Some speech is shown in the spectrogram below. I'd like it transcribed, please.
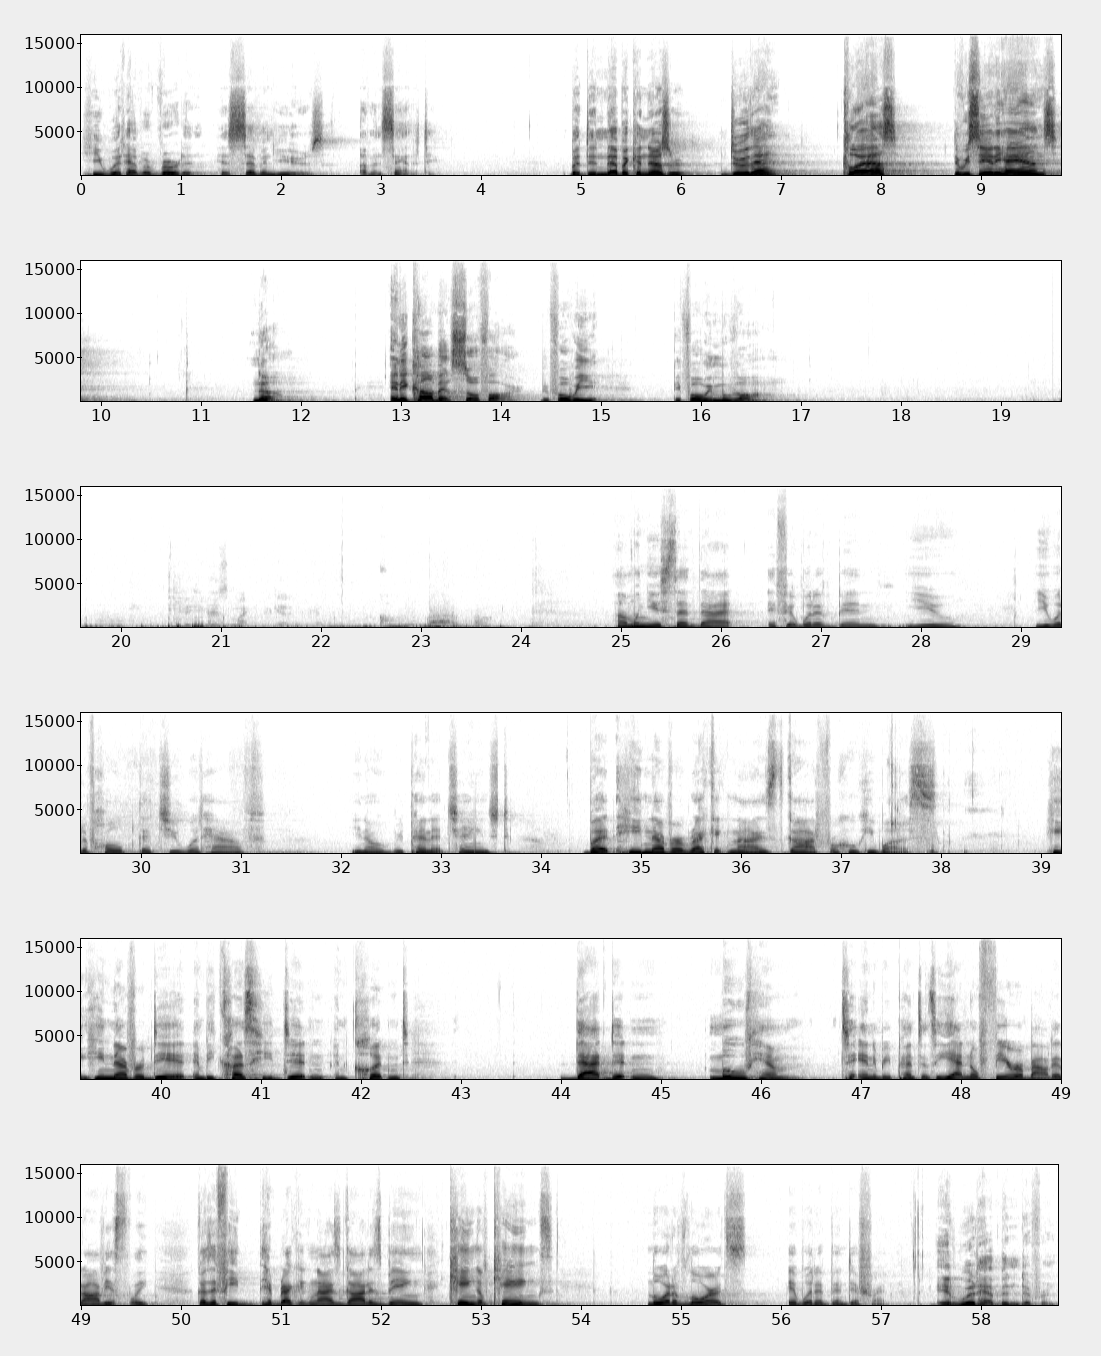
he would have averted his seven years of insanity. But did Nebuchadnezzar do that? Class, did we see any hands? No. Any comments so far before we, before we move on? Um, when you said that if it would have been you, you would have hoped that you would have, you know, repented, changed. But he never recognized God for who he was. He, he never did. And because he didn't and couldn't, that didn't move him to any repentance. He had no fear about it, obviously, because if he had recognized God as being King of Kings, Lord of Lords, it would have been different. It would have been different.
